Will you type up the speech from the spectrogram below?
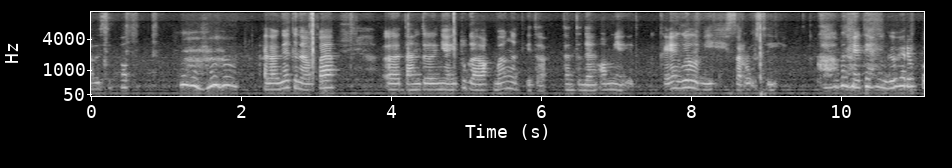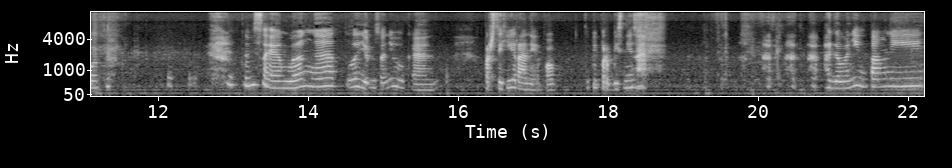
Apa sih atau kenapa uh, tantenya itu galak banget gitu tante dan omnya gitu. Kayaknya gue lebih seru sih. Kalau penelitian gue Harry Potter. Tapi sayang banget lo jurusannya bukan persihiran ya pop. Tapi perbisnisan. Agak menyimpang nih.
